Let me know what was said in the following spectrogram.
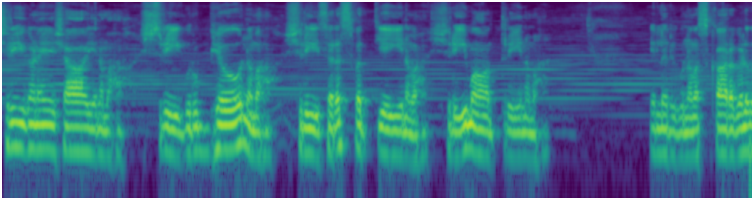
ಶ್ರೀ ಗಣೇಶಾಯ ನಮಃ ಶ್ರೀ ಗುರುಭ್ಯೋ ನಮಃ ಶ್ರೀ ಸರಸ್ವತ್ಯೈ ನಮಃ ಶ್ರೀಮಾತ್ರೇ ನಮಃ ಎಲ್ಲರಿಗೂ ನಮಸ್ಕಾರಗಳು.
